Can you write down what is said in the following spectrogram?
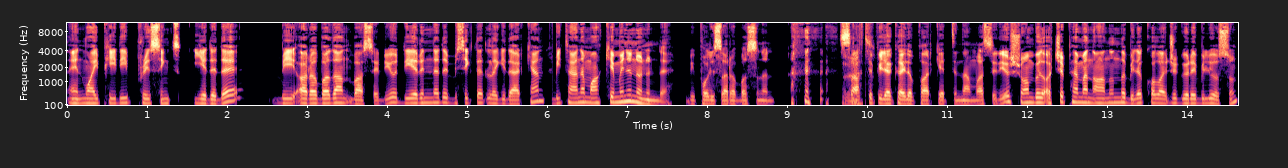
NYPD Precinct 7'de bir arabadan bahsediyor. Diğerinde de bisikletle giderken bir tane mahkemenin önünde bir polis arabasının sahte plakayla park ettiğinden bahsediyor. Şu an böyle açıp hemen anında bile kolayca görebiliyorsun.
